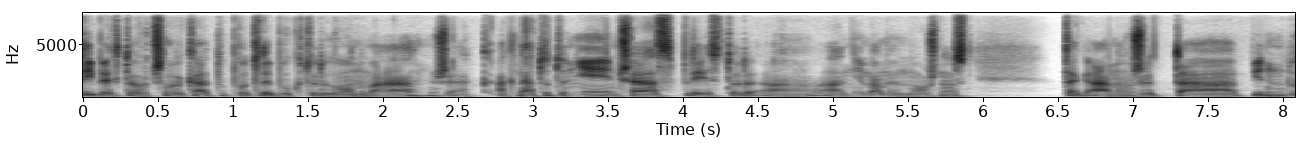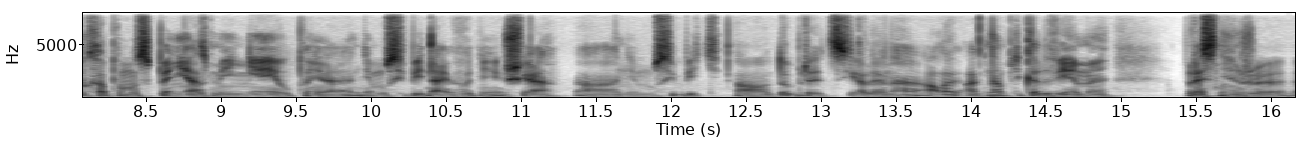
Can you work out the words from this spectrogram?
príbeh toho človeka, tú potrebu, ktorú on má, že ak, ak na toto nie je čas, priestor a, a nemáme možnosť, tak áno, že tá jednoduchá pomoc peniazmi nie je úplne, nemusí byť najvhodnejšia, a nemusí byť a, dobre cieľená, ale ak napríklad vieme presne, že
